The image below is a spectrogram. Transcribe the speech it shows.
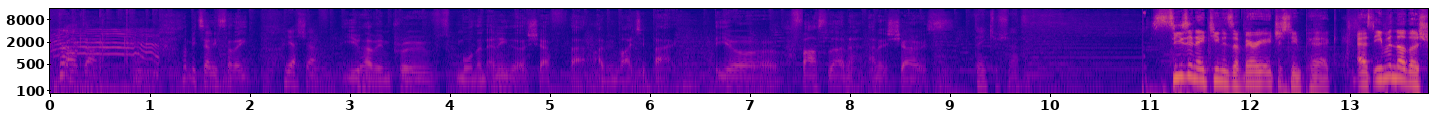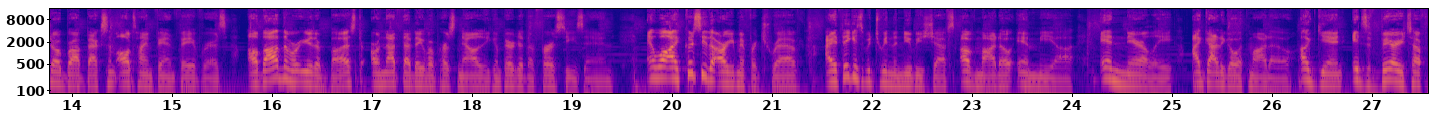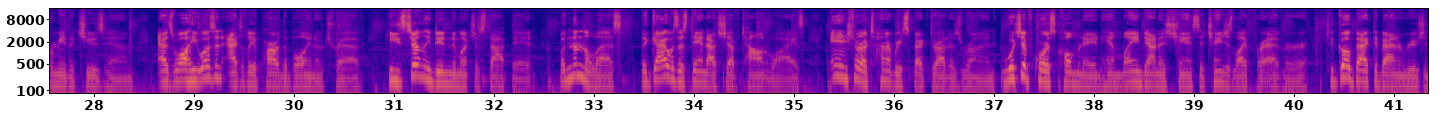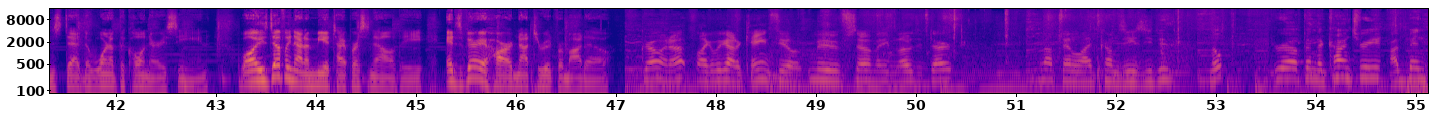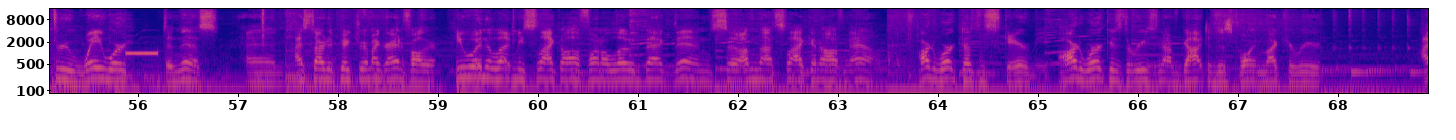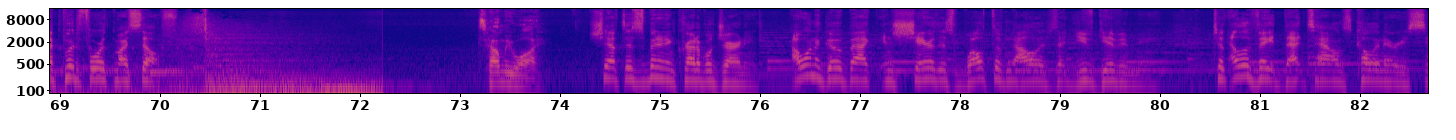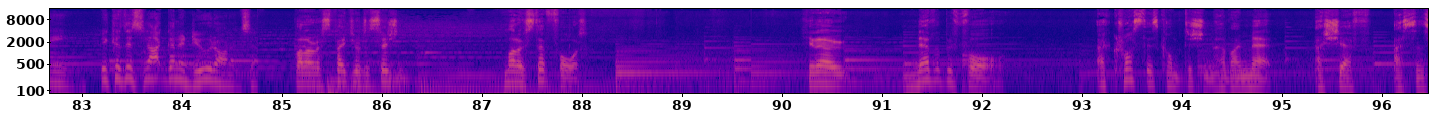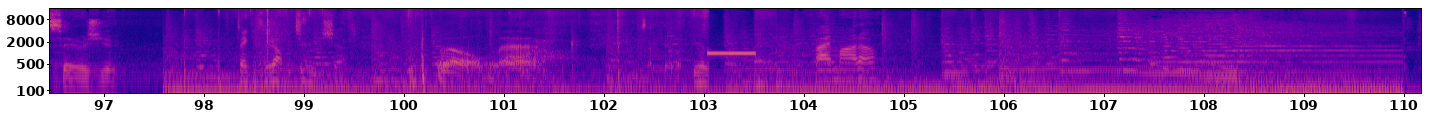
Well done. Let me tell you something. Yes, chef. You have improved more than any other chef that I've invited back. You're a fast learner, and it shows. Thank you, chef. Season 18 is a very interesting pick, as even though the show brought back some all-time fan favorites, a lot of them were either bust or not that big of a personality compared to their first season. And while I could see the argument for Trev, I think it's between the newbie chefs of Mato and Mia, and narrowly, I gotta go with Mato. Again, it's very tough for me to choose him, as while he wasn't actively a part of the bullying of Trev, he certainly didn't do much to stop it. But nonetheless, the guy was a standout chef talent-wise, and showed a ton of respect throughout his run, which of course culminated in him laying down his chance to change his life forever, to go back to Baton Rouge instead to one up the culinary scene. While he's definitely not a Mia type personality, it's very hard not to root for Mato. Growing up, like we got a cane field, moved so many loads of dirt. Nothing in life comes easy, dude. Nope. Grew up in the country. I've been through way worse than this. And I started picturing my grandfather. He wouldn't have let me slack off on a load back then, so I'm not slacking off now. Hard work doesn't scare me. Hard work is the reason I've got to this point in my career. I put forth myself. Tell me why. Chef, this has been an incredible journey. I want to go back and share this wealth of knowledge that you've given me to elevate that town's culinary scene because it's not going to do it on its own. But I respect your decision. Motto, step forward. You know, never before across this competition have I met a chef as sincere as you. Thank you for the opportunity, Chef. Oh, man. It's okay, look. You're Bye, Motto.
